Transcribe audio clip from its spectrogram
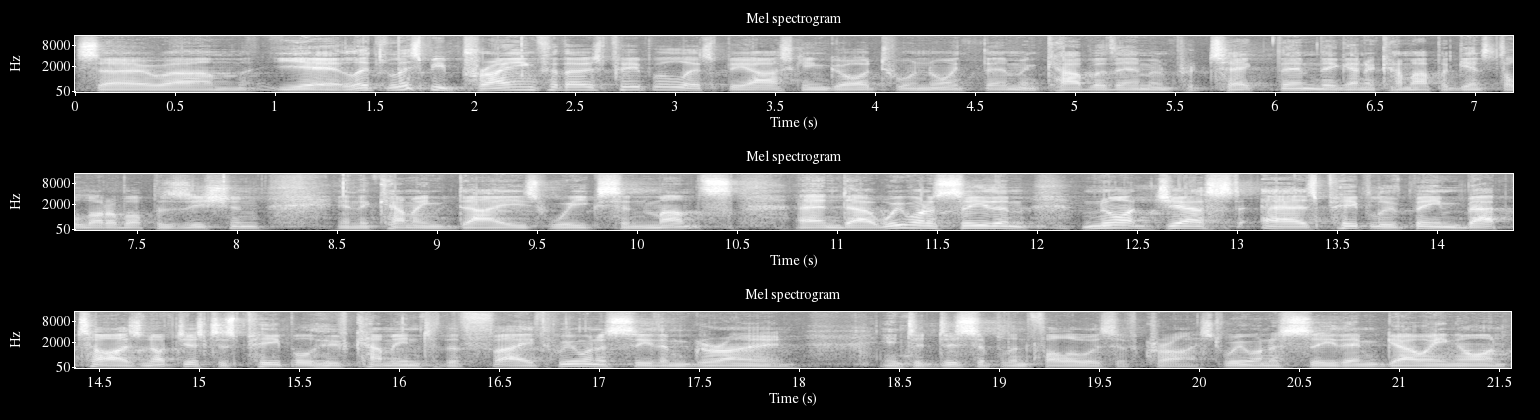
So, um, yeah, let, let's be praying for those people. Let's be asking God to anoint them and cover them and protect them. They're going to come up against a lot of opposition in the coming days, weeks, and months. And uh, we want to see them not just as people who've been baptized, not just as people who've come into the faith. We want to see them grown into disciplined followers of Christ. We want to see them going on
